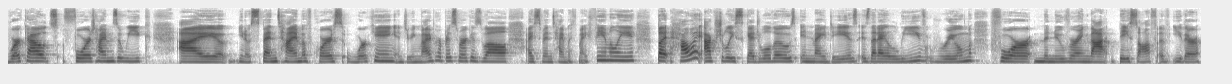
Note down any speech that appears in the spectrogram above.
workouts four times a week. I, you know, spend time, of course, working and doing my purpose work as well. I spend time with my family. But how I actually schedule those in my days is that I leave room for maneuvering that based off of either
